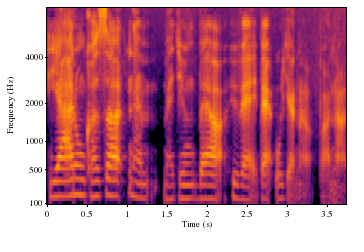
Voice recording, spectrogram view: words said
járunk, azzal nem megyünk be a hüvelybe ugyanabban a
